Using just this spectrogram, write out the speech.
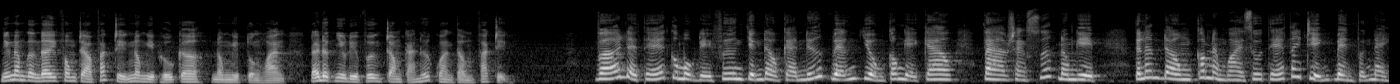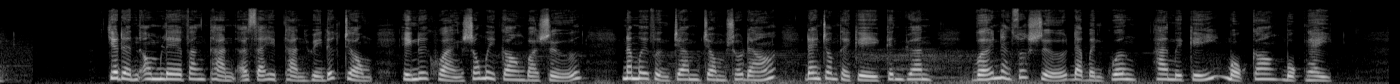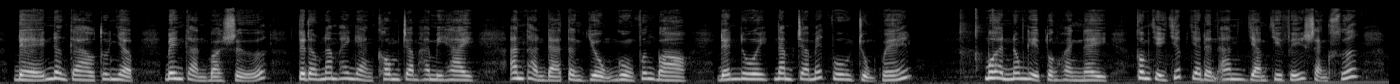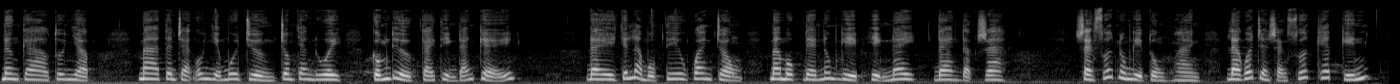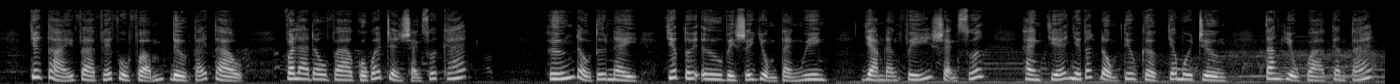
Những năm gần đây, phong trào phát triển nông nghiệp hữu cơ, nông nghiệp tuần hoàn đã được nhiều địa phương trong cả nước quan tâm phát triển. Với lợi thế của một địa phương dẫn đầu cả nước về ứng dụng công nghệ cao vào sản xuất nông nghiệp, tỉnh Lâm Đồng không nằm ngoài xu thế phát triển bền vững này. Gia đình ông Lê Văn Thành ở xã Hiệp Thành, huyện Đức Trọng hiện nuôi khoảng 60 con bò sữa. 50% trong số đó đang trong thời kỳ kinh doanh, với năng suất sữa đạt bình quân 20 kg một con một ngày. Để nâng cao thu nhập bên cạnh bò sữa, từ đầu năm 2022, anh Thành đã tận dụng nguồn phân bò để nuôi 500 m2 trụng quế. Mô hình nông nghiệp tuần hoàn này không chỉ giúp gia đình anh giảm chi phí sản xuất, nâng cao thu nhập, mà tình trạng ô nhiễm môi trường trong chăn nuôi cũng được cải thiện đáng kể. Đây chính là mục tiêu quan trọng mà một nền nông nghiệp hiện nay đang đặt ra. Sản xuất nông nghiệp tuần hoàn là quá trình sản xuất khép kín, chất thải và phế phụ phẩm được tái tạo và là đầu vào của quá trình sản xuất khác. Hướng đầu tư này giúp tối ưu việc sử dụng tài nguyên, giảm lãng phí sản xuất, hạn chế những tác động tiêu cực cho môi trường, tăng hiệu quả canh tác.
